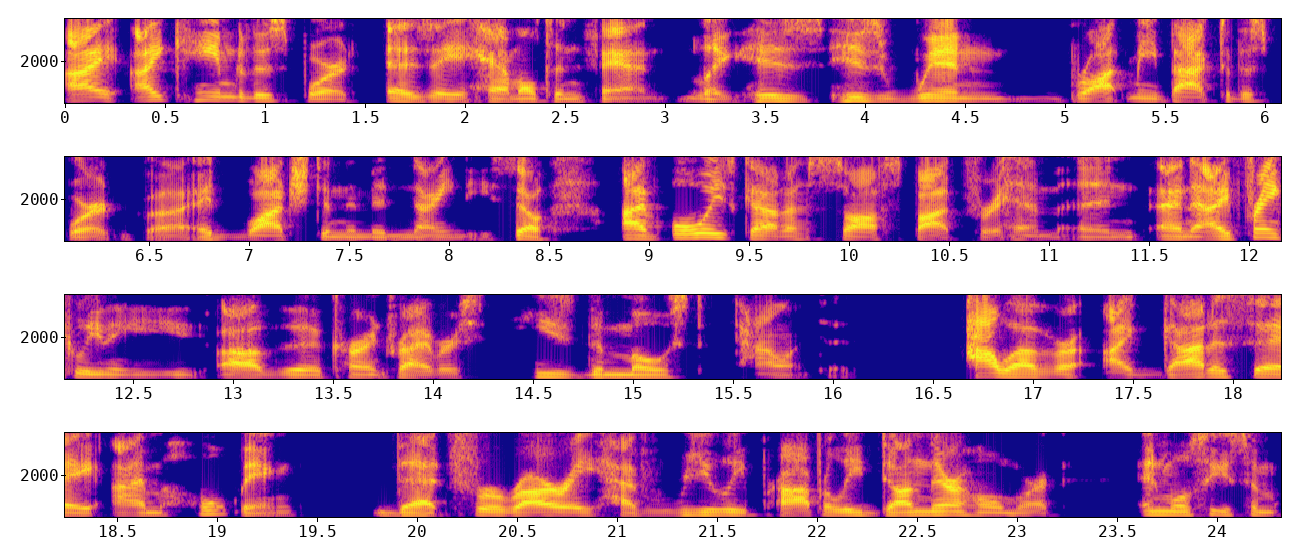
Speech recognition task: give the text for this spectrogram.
I, I came to the sport as a Hamilton fan. Like his his win brought me back to the sport. Uh, I'd watched in the mid '90s, so I've always got a soft spot for him. And and I frankly think of the current drivers, he's the most talented. However, I gotta say, I'm hoping that Ferrari have really properly done their homework, and we'll see some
